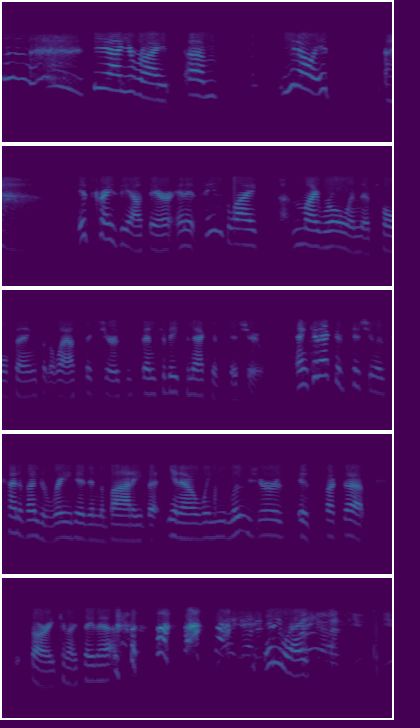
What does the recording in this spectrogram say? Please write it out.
yeah, you're right. Um, you know, it's it's crazy out there, and it seems like my role in this whole thing for the last six years has been to be connective tissue. And connective tissue is kind of underrated in the body, but you know, when you lose yours, it's fucked up. Sorry, can I say that? yeah, yeah. anyway, you, you,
